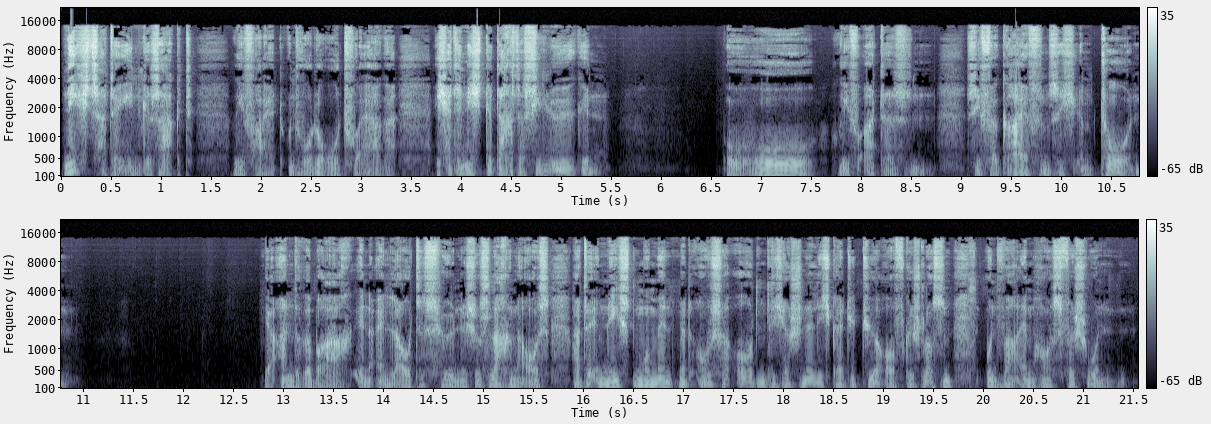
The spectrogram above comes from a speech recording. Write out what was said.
Nichts hat er Ihnen gesagt, rief Hyde und wurde rot vor Ärger. Ich hätte nicht gedacht, dass Sie lügen. Oho, rief Utterson, Sie vergreifen sich im Ton. Der andere brach in ein lautes, höhnisches Lachen aus, hatte im nächsten Moment mit außerordentlicher Schnelligkeit die Tür aufgeschlossen und war im Haus verschwunden.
